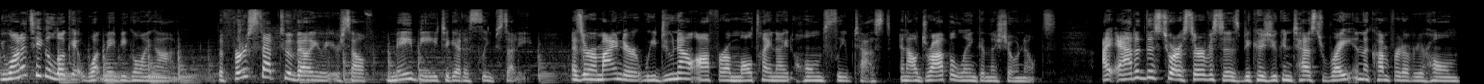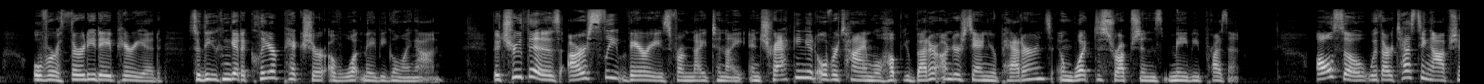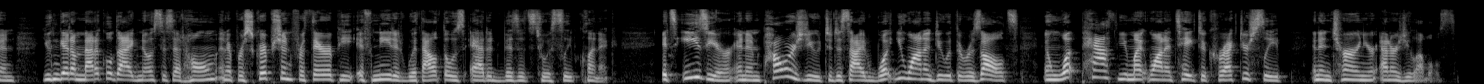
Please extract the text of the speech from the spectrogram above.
You want to take a look at what may be going on. The first step to evaluate yourself may be to get a sleep study. As a reminder, we do now offer a multi night home sleep test, and I'll drop a link in the show notes. I added this to our services because you can test right in the comfort of your home over a 30 day period so that you can get a clear picture of what may be going on. The truth is, our sleep varies from night to night, and tracking it over time will help you better understand your patterns and what disruptions may be present. Also, with our testing option, you can get a medical diagnosis at home and a prescription for therapy if needed without those added visits to a sleep clinic. It's easier and empowers you to decide what you want to do with the results and what path you might want to take to correct your sleep and in turn your energy levels.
